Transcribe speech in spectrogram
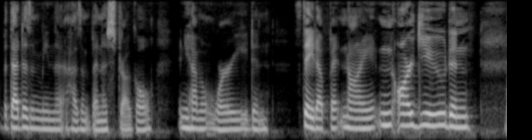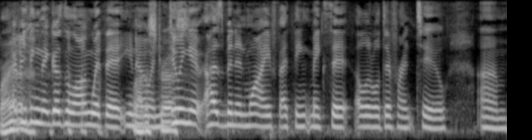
but that doesn't mean that it hasn't been a struggle, and you haven't worried and stayed up at night and argued and Right. everything that goes along with it. You know, and doing it husband and wife, I think makes it a little different too. Um,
